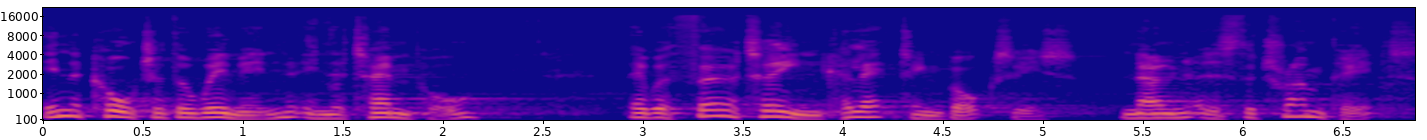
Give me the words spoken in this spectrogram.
In the court of the women in the temple, there were 13 collecting boxes known as the trumpets.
